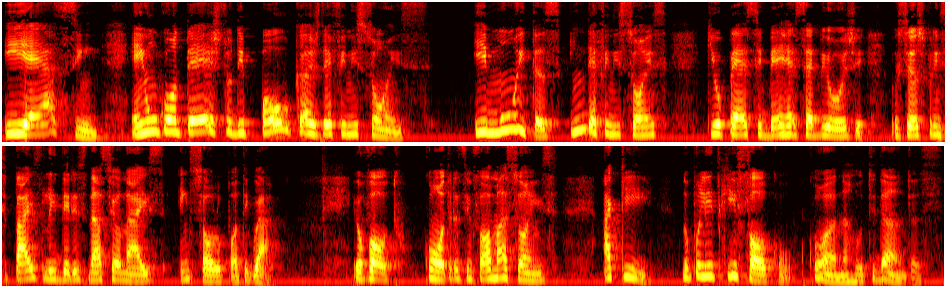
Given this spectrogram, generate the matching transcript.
E é assim, em um contexto de poucas definições e muitas indefinições, que o PSB recebe hoje os seus principais líderes nacionais em solo potiguar. Eu volto com outras informações aqui no Política em Foco com Ana Ruth Dantas.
